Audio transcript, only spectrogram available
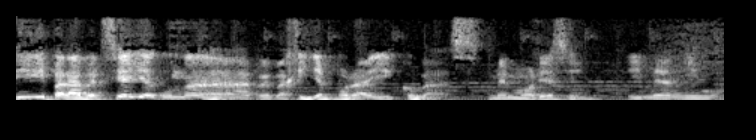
Sí, para ver si hay alguna rebajilla por ahí con las memorias y, y me animo.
